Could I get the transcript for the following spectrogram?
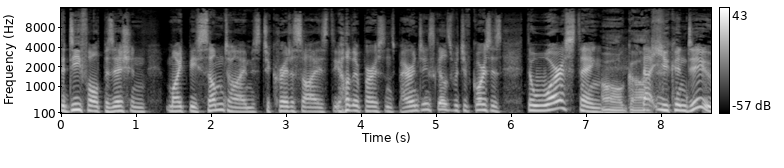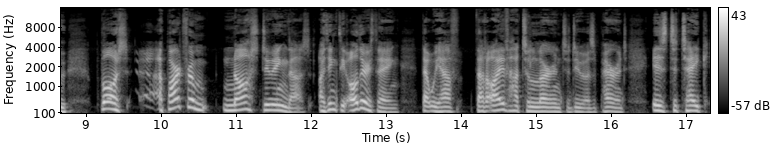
the default position might be sometimes to criticize the other person's parenting skills, which of course is the worst thing oh, God. that you can do. But apart from not doing that, I think the other thing that we have that I've had to learn to do as a parent is to take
